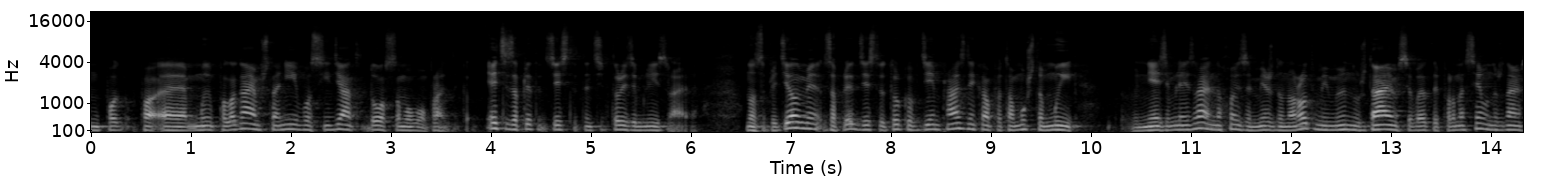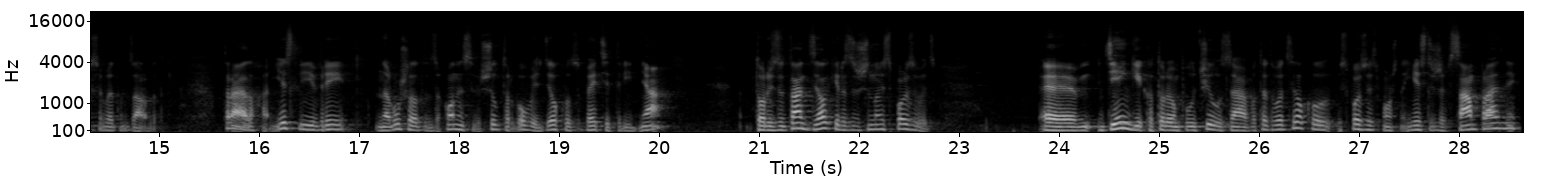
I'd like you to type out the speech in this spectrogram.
э, мы полагаем, что они его съедят до самого праздника. Эти запреты действуют на территории земли Израиля. Но за пределами запрет действует только в день праздника, потому что мы, не земля Израиля, находимся между народами, мы нуждаемся в этой парносе, мы нуждаемся в этом заработке. Вторая Аллаха. Если еврей нарушил этот закон и совершил торговую сделку в эти три дня, то результат сделки разрешено использовать. Э, деньги, которые он получил за вот эту вот сделку, использовать можно. Если же в сам праздник,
